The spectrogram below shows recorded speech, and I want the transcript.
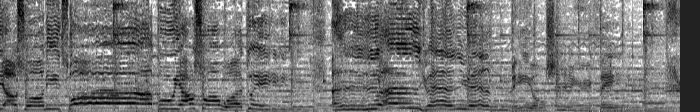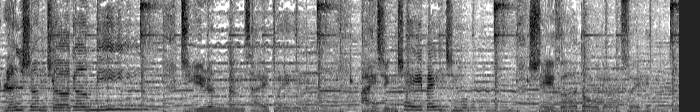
不要说你错不要说我对恩恩怨怨没有是与非人生这个谜几人能猜对爱情这杯酒谁喝都得醉。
